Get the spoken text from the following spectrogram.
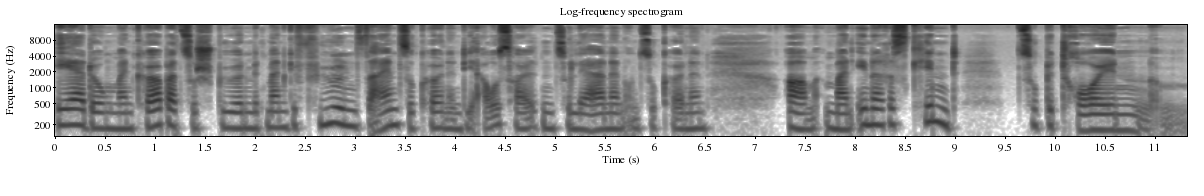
Erdung, meinen Körper zu spüren, mit meinen Gefühlen sein zu können, die aushalten zu lernen und zu können, ähm, mein inneres Kind zu betreuen, ähm,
